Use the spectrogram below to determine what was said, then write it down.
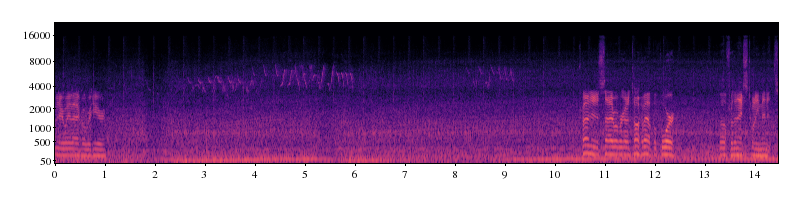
Make your way back over here. Trying to decide what we're going to talk about before, well, for the next 20 minutes.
